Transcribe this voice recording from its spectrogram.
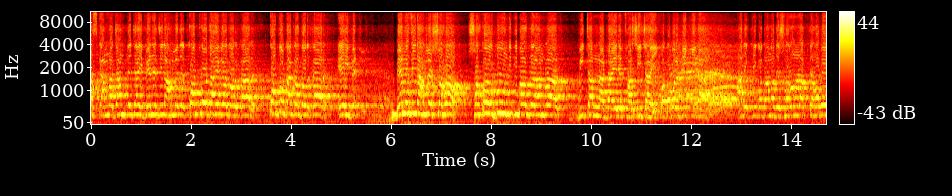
আজকে আমরা জানতে চাই বেনজির আহমেদের কত জায়গা দরকার, কত টাকা দরকার, এই বেনজির আহমেদ সহ সকল দুর্নীতিবাজদের আমরা বিচার না, ডাইরেক্ট ফাঁসি চাই। কথা বলে ঠিক কিনা? আরেকটি কথা আমাদের স্মরণ রাখতে হবে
